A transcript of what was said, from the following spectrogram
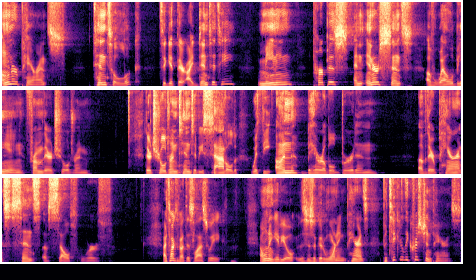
owner parents tend to look to get their identity, meaning, purpose, and inner sense of well being from their children. Their children tend to be saddled with the unbearable burden of their parents' sense of self worth. I talked about this last week. I want to give you this is a good warning. Parents, particularly Christian parents,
